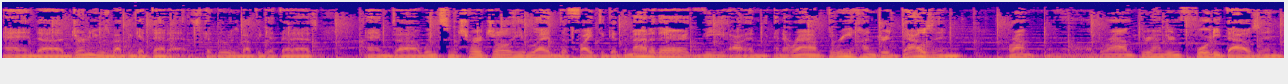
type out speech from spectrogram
and uh, Germany was about to get that ass. Hitler was about to get that ass. And uh, Winston Churchill, he led the fight to get them out of there. The uh, and, and, around 300,000, around like around 340,000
